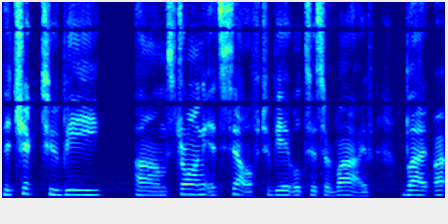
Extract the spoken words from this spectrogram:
the chick to be um, strong itself to be able to survive. But uh,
